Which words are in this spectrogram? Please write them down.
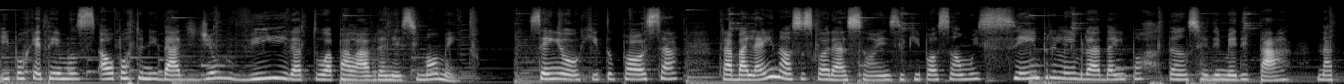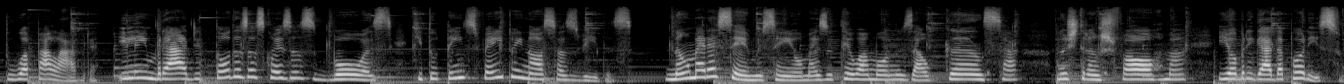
e porque temos a oportunidade de ouvir a tua palavra nesse momento. Senhor, que tu possa trabalhar em nossos corações e que possamos sempre lembrar da importância de meditar na tua palavra e lembrar de todas as coisas boas que tu tens feito em nossas vidas. Não merecemos, Senhor, mas o teu amor nos alcança, nos transforma e obrigada por isso.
